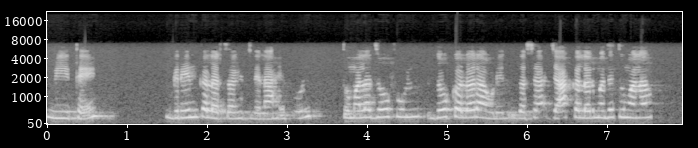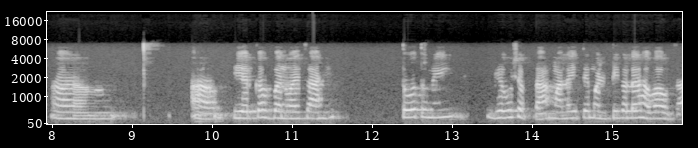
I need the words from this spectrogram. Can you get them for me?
मी इथे ग्रीन कलरचा घेतलेला आहे फूल. तुम्हाला जो फूल जो कलर आवडेल जसा ज्या कलरमध्ये तुम्हाला इयरकफ बनवायचा आहे तो तुम्ही घेऊ शकता. मला इथे मल्टी कलर हवा होता.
